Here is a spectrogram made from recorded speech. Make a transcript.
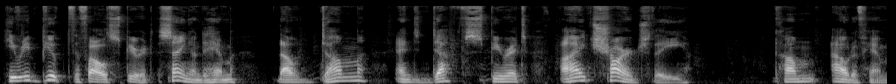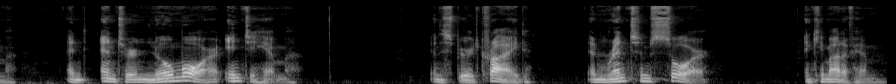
he rebuked the foul spirit, saying unto him, Thou dumb and deaf spirit, I charge thee, come out of him, and enter no more into him. And the spirit cried, and rent him sore, and came out of him.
